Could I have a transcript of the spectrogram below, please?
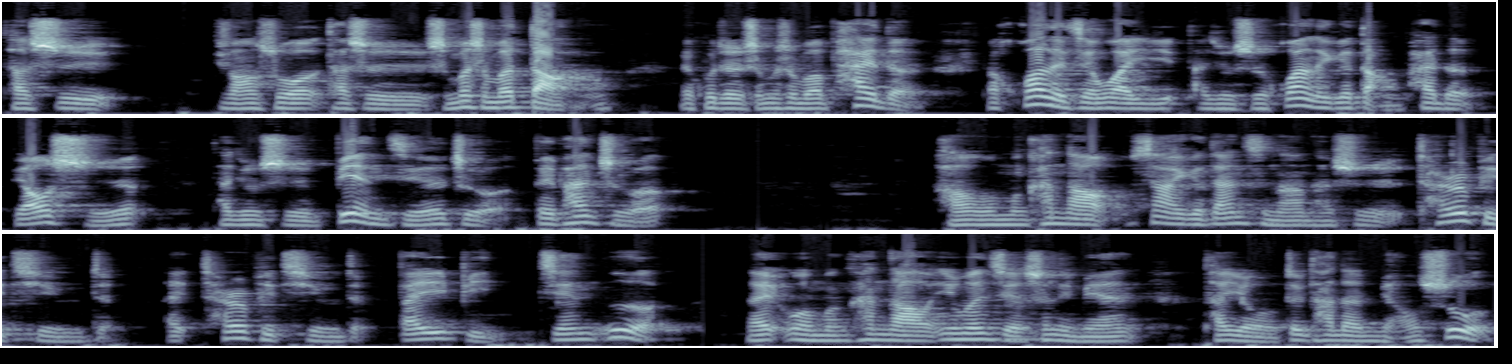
它是，比方说它是什么什么党，或者什么什么派的。他换了一件外衣，他就是换了一个党派的标识。它就是辩解者、背叛者。好，我们看到下一个单词呢，它是 turpitude，哎，turpitude，卑鄙、奸恶。哎，我们看到英文解释里面，它有对它的描述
